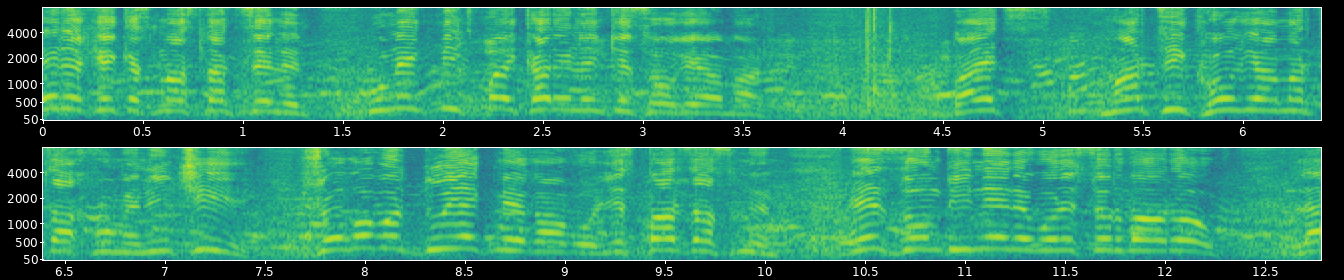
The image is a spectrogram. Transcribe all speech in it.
Երեխեքս մասնակցել են, ու մենք միջ պայքարել ենք այս հողի համար։ Բայց մարդիկ հողի համար ծախվում են, ինչի։ Ժողովուրդ դու եք մեղավոր, ես պարզ ասում եմ։ Այն զոմբիները, որ այսօր վարով, լա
